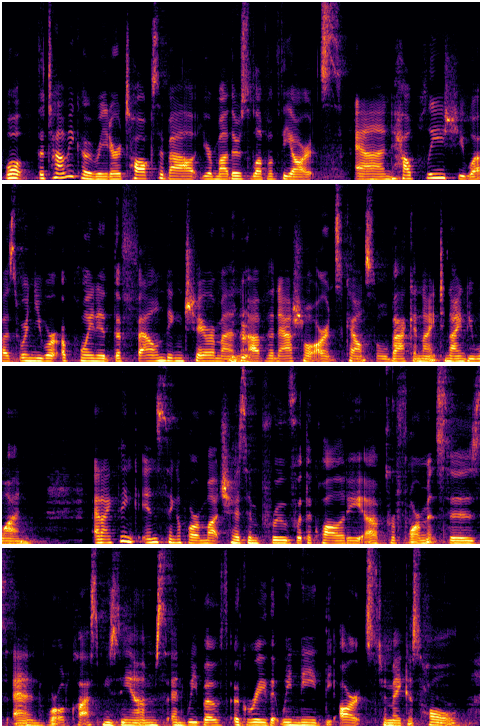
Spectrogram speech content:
Well, the Tommy Koh reader talks about your mother's love of the arts and how pleased she was when you were appointed the founding chairman of the National Arts Council back in 1991. And I think in Singapore, much has improved with the quality of performances and world class museums. And we both agree that we need the arts to make us whole.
